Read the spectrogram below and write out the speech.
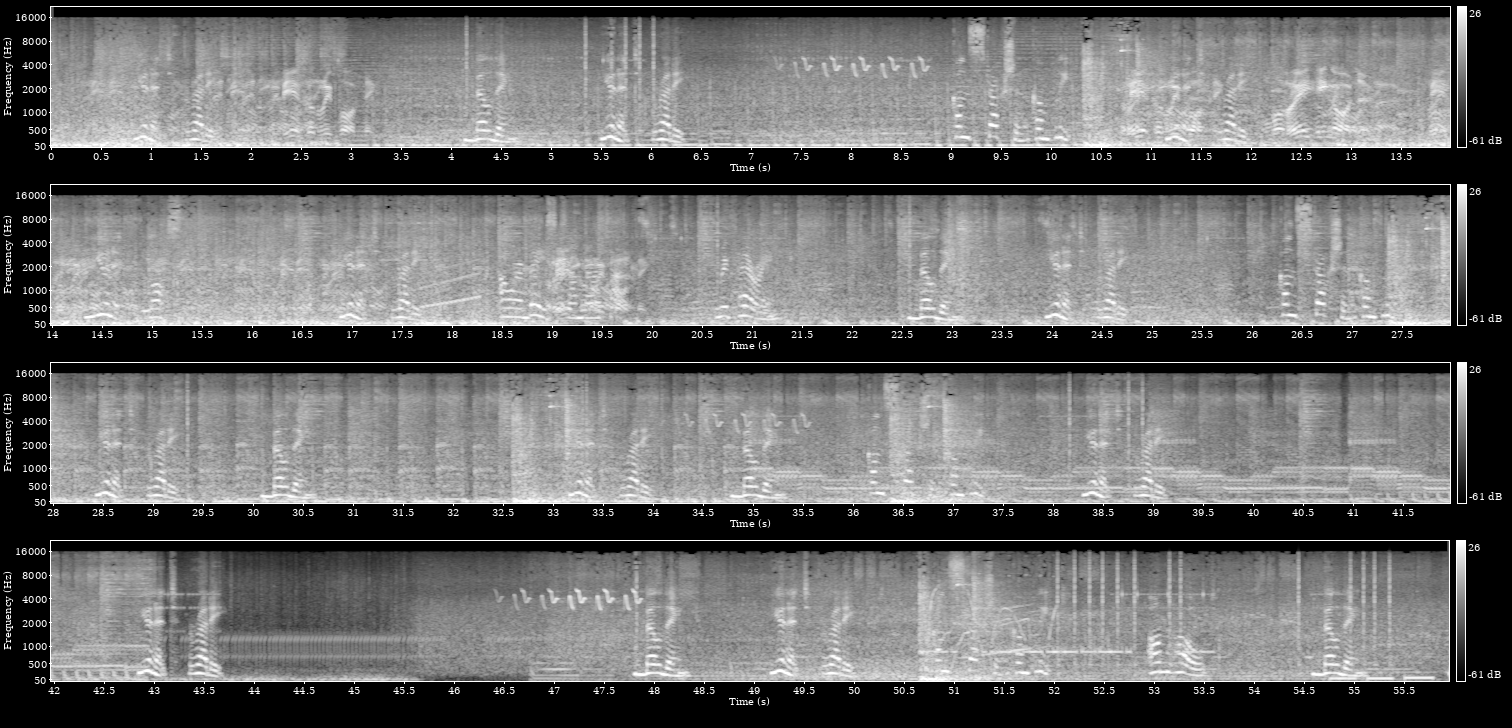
Unit ready. Vehicle reporting. Building. Unit ready. Construction complete. Vehicle Unit reporting. ready. Waiting order. Unit lost. Unit ready. Our base is under attack. Repairing. Building. Unit ready. Construction complete. Unit ready. Building. Unit ready. Building. Construction complete. Unit ready. Unit ready. Building. Unit ready. Construction complete. On hold. Building.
